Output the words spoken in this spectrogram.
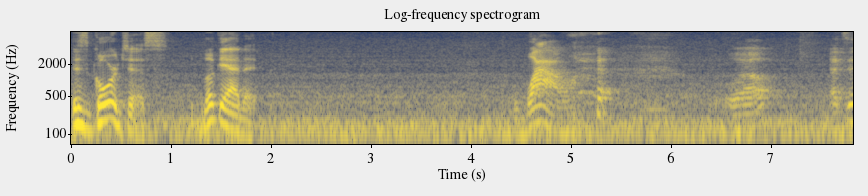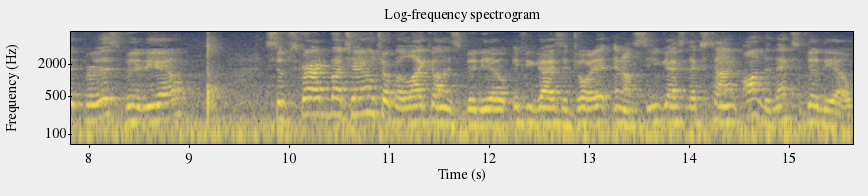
is gorgeous. Look at it. Wow. well, that's it for this video. Subscribe to my channel, drop a like on this video if you guys enjoyed it, and I'll see you guys next time on the next video.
